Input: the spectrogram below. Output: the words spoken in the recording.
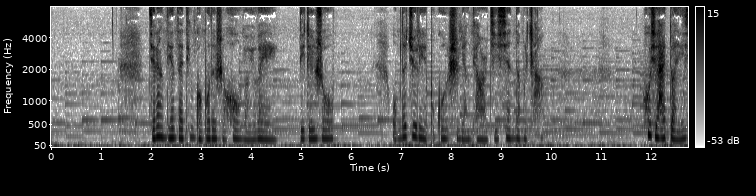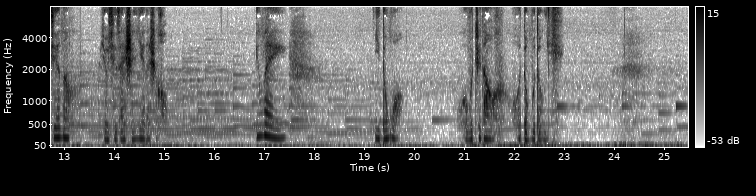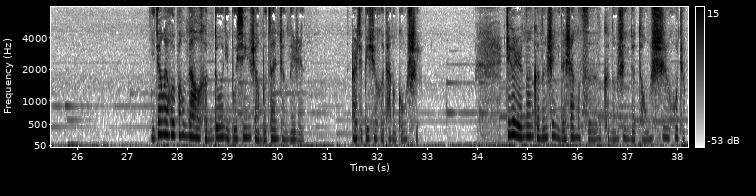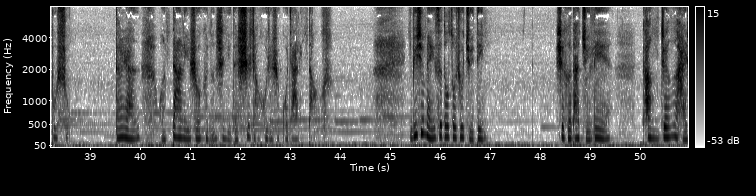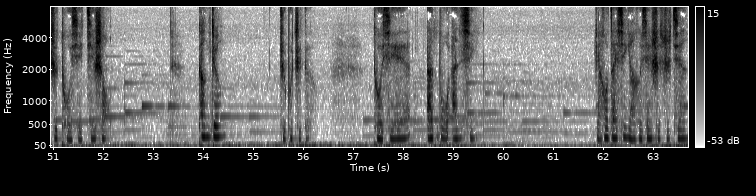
前两天在听广播的时候，有一位 DJ 说：“我们的距离也不过是两条耳机线那么长，或许还短一些呢，尤其在深夜的时候，因为你懂我，我不知道我懂不懂你。”你将来会碰到很多你不欣赏、不赞成的人，而且必须和他们共事。这个人呢，可能是你的上司，可能是你的同事或者部属，当然，往大里说，可能是你的市长或者是国家领导。你必须每一次都做出决定：是和他决裂、抗争，还是妥协接受？抗争，值不值得？妥协，安不安心？然后在信仰和现实之间，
